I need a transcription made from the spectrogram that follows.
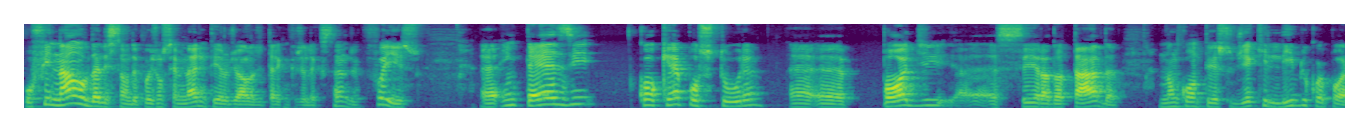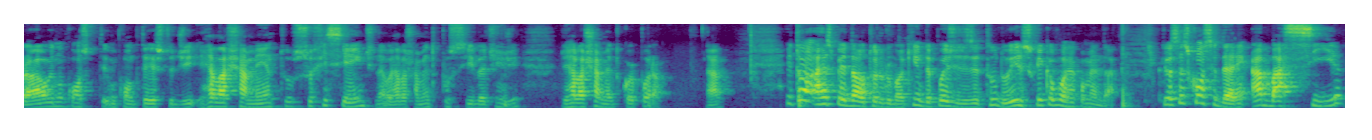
O final da lição, depois de um seminário inteiro de aula de técnica de Alexander, foi isso. É, em tese, qualquer postura é, é, pode é, ser adotada num contexto de equilíbrio corporal e num contexto de relaxamento suficiente, né, o relaxamento possível atingir, de relaxamento corporal. Tá? Então, a respeito da altura do banquinho, depois de dizer tudo isso, o que, que eu vou recomendar? Que vocês considerem a bacia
